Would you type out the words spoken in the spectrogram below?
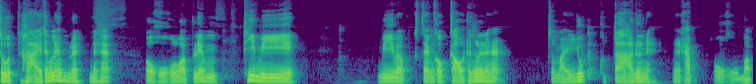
สูตรหายทั้งเล่มเลยนะฮะโอ้โหแบบเล่มที่มีมีแบบสแตมเก่าๆทั้งเลยนะฮะสมัยยุคกุตาด้วยเนี่ยนะครับโอ้โหแบบ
